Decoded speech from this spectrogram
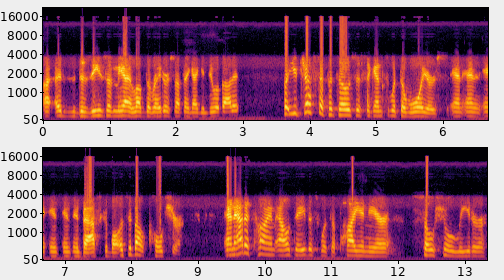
uh, it's a disease of me. I love the Raiders. Nothing I can do about it. But you juxtapose this against with the Warriors and and in, in, basketball. It's about culture. And at a time, Al Davis was a pioneer, social leader,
